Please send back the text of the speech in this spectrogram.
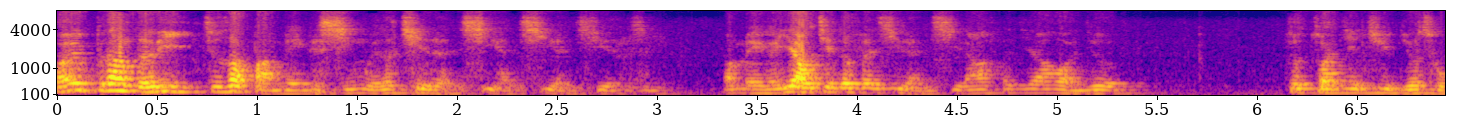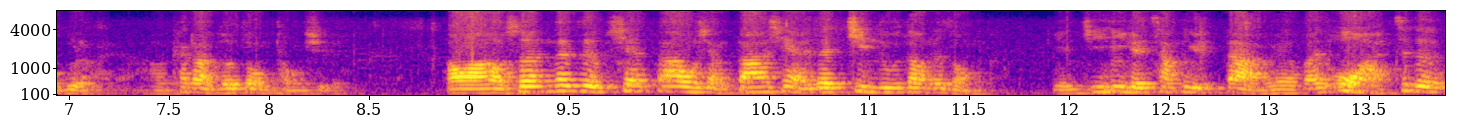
因为不当得利，就是要把每个行为都切得很细、很细、很细、很细，把每个要件都分析很细，然后分析完就就钻进去，你就出不来了。好，看到很多这种同学，好啊，好说那个现在大家，我想大家现在在进入到那种眼睛越张越大，没有发现哇，这个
